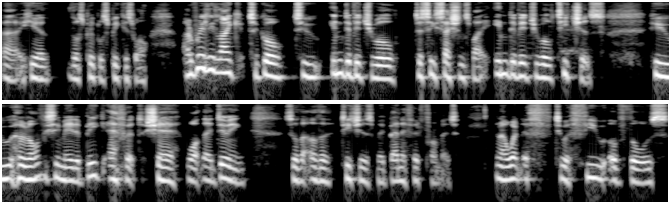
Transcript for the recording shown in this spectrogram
uh, hear those people speak as well. I really like to go to individual to see sessions by individual teachers who have obviously made a big effort to share what they're doing so that other teachers may benefit from it and I went to a few of those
